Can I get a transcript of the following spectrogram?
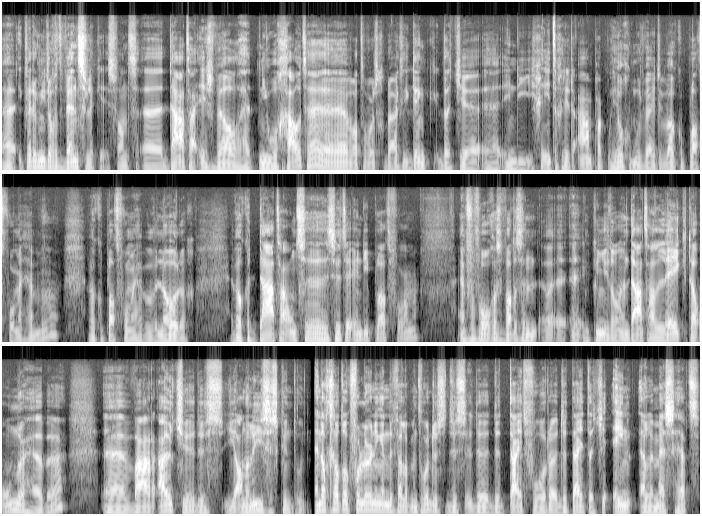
Uh, ik weet ook niet of het wenselijk is, want uh, data is wel het nieuwe goud hè, uh, wat er wordt gebruikt. Ik denk dat je in die geïntegreerde aanpak heel goed moet weten welke platformen hebben we, welke platformen hebben we nodig en welke data ons zitten in die platformen. En vervolgens, wat is een, kun je dan een data lake daaronder hebben, waaruit je dus je analyses kunt doen. En dat geldt ook voor learning and development hoor. Dus, dus de, de, tijd voor, de tijd dat je één LMS hebt,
